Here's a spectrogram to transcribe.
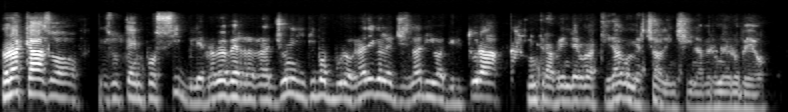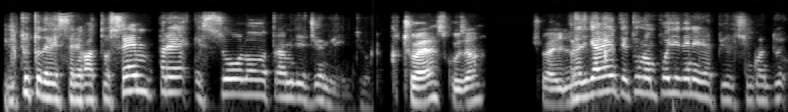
Non a caso risulta impossibile, proprio per ragioni di tipo burocratico e legislativo, addirittura intraprendere un'attività commerciale in Cina per un europeo. Il tutto deve essere fatto sempre e solo tramite joint venture. Cioè, scusa? Cioè il... Praticamente tu non puoi detenere più del, 50,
